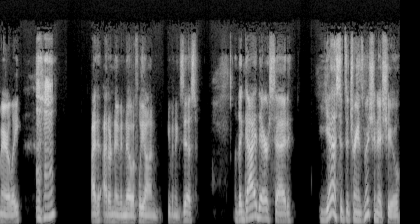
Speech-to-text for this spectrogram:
Marilee. Mm-hmm. I, I don't even know if Leon even exists. The guy there said, Yes, it's a transmission issue,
